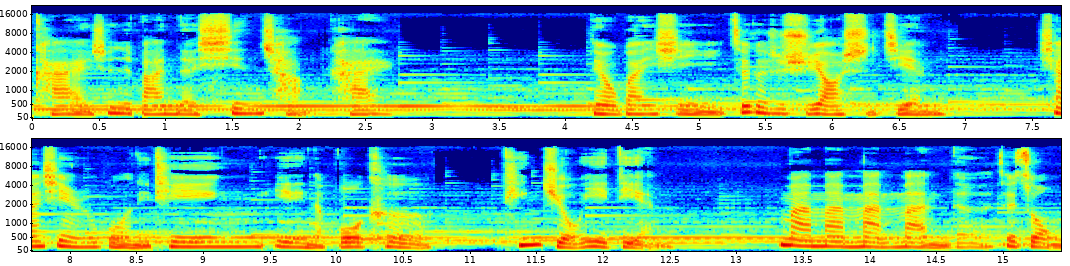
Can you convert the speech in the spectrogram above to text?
开，甚至把你的心敞开。没有关系，这个是需要时间。相信如果你听意林的播客。听久一点，慢慢慢慢的这种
